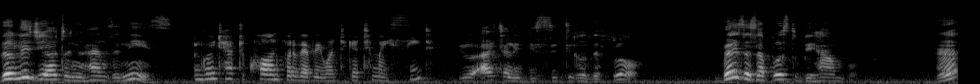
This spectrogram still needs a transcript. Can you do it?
They'll lead you out on your hands and knees. I'm going to have to crawl in front of everyone to get to my seat. You'll actually be sitting on the floor. Brides are supposed to be humble. Huh?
